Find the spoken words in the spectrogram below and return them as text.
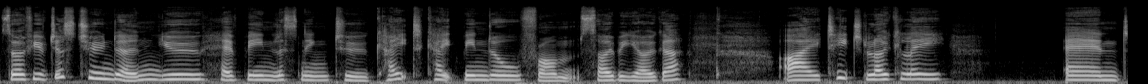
So, if you've just tuned in, you have been listening to Kate, Kate Bendall from Sober Yoga. I teach locally and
